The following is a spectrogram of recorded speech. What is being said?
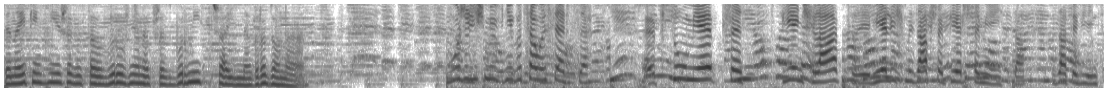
Te najpiękniejsze zostały wyróżnione przez burmistrza i nagrodzone. Włożyliśmy w niego całe serce. W sumie przez 5 lat y, mieliśmy zawsze pierwsze miejsca za te wieńce.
